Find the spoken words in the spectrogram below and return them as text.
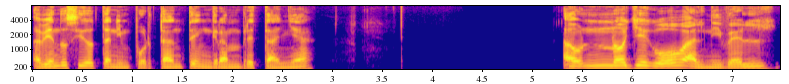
habiendo sido tan importante en Gran Bretaña, aún no llegó al nivel,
